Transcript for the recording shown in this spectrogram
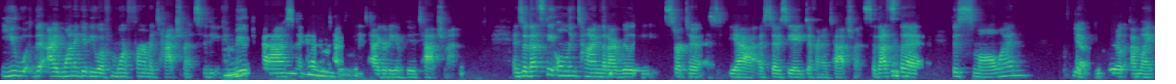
you, the, I want to give you a more firm attachment so that you can move fast and it kind of protects the integrity of the attachment. And so that's the only time that I really start to, yeah, associate different attachments. So that's the this small one. Yeah, I'm like,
